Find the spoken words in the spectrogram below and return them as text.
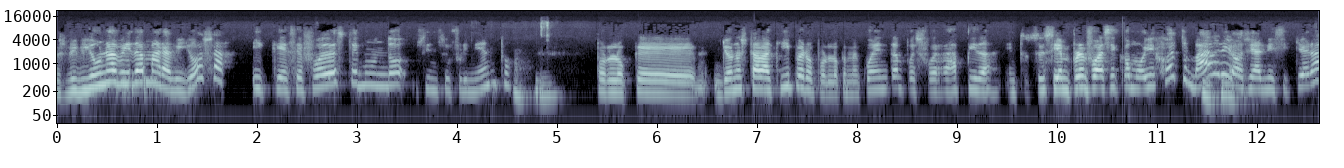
pues vivió una vida maravillosa y que se fue de este mundo sin sufrimiento. Por lo que yo no estaba aquí, pero por lo que me cuentan, pues fue rápida. Entonces siempre fue así como, hijo de tu madre, o sea, ni siquiera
